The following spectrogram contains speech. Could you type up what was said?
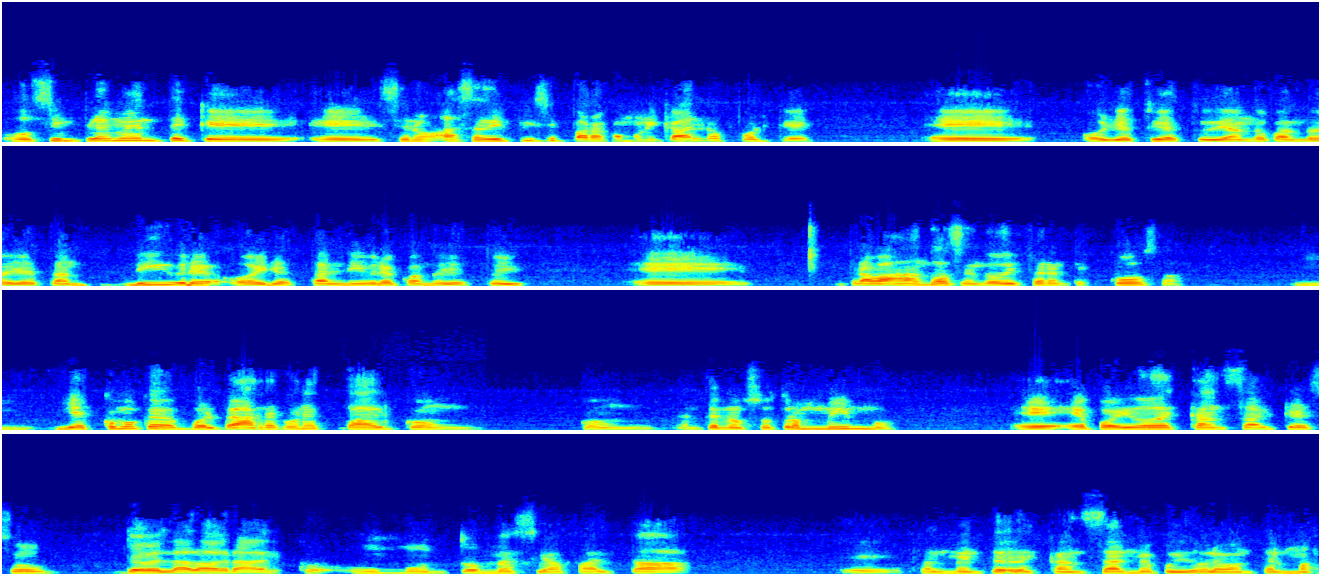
o simplemente que eh, se nos hace difícil para comunicarnos porque eh, o yo estoy estudiando cuando ellos están libres o ellos están libres cuando yo estoy trabajando, haciendo diferentes cosas. Y, y, es como que volver a reconectar con, con entre nosotros mismos. Eh, he podido descansar, que eso de verdad lo agradezco un montón, me hacía falta eh, realmente descansar, me he podido levantar más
